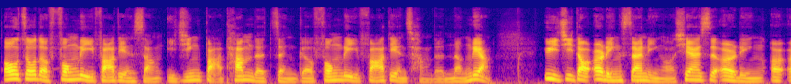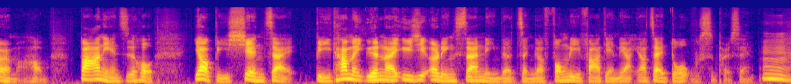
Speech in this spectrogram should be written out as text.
欧洲的风力发电商已经把他们的整个风力发电厂的能量预计到二零三零哦，现在是二零二二嘛，好，八年之后要比现在。比他们原来预计二零三零的整个风力发电量要再多五十 percent，嗯，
